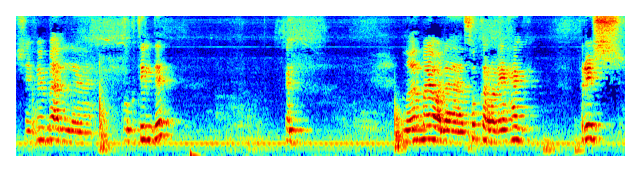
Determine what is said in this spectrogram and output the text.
شايفين بقى الكوكتيل ده؟ من غير مية ولا سكر ولا أي حاجة. فريش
